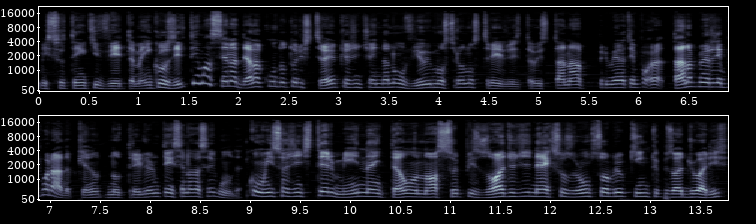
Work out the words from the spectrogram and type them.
isso tem que ver também. Inclusive, tem uma cena dela com o Doutor Estranho que a gente ainda não viu e mostrou nos trailers. Então, isso tá na primeira temporada. Tá na primeira temporada, porque no, no trailer não tem cena da segunda. Com isso, a gente termina, então, o nosso episódio de Nexus Room sobre o quinto episódio de Warif.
